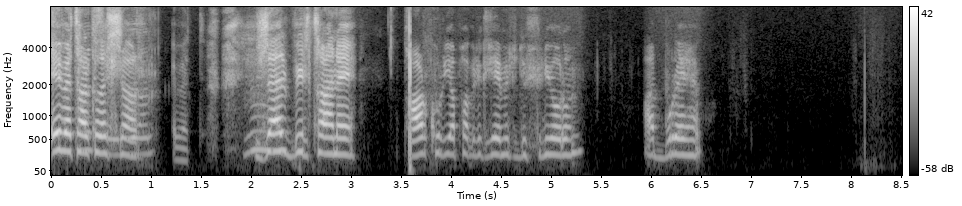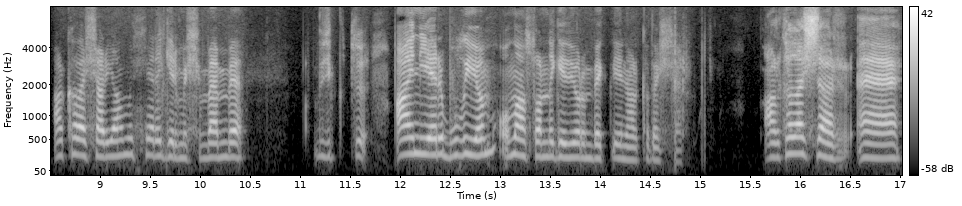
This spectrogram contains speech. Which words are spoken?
Evet arkadaşlar. Evet. Güzel bir tane parkur yapabileceğimizi düşünüyorum. Abi buraya Arkadaşlar yanlış yere girmişim. Ben bir aynı yeri bulayım. Ondan sonra da geliyorum. Bekleyin arkadaşlar. Arkadaşlar eee,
